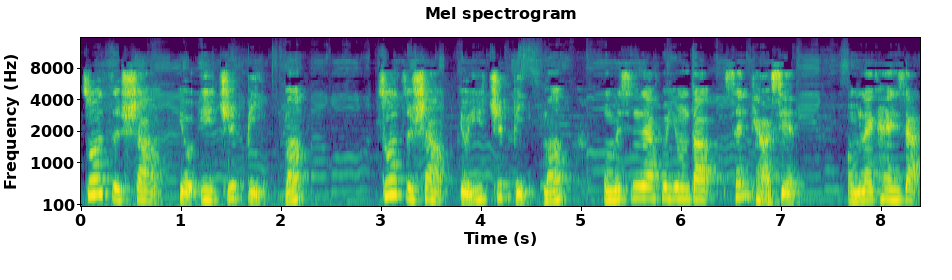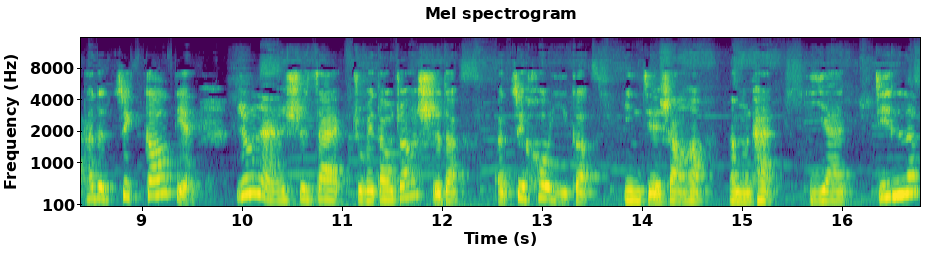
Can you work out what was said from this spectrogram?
桌子上有一支笔吗？桌子上有一支笔吗？我们现在会用到三条线。我们来看一下它的最高点，仍然是在主谓倒装时的呃最后一个音节上哈。那我们看，ya di l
